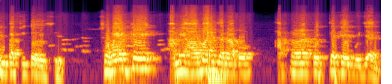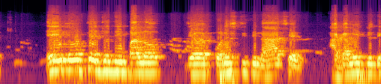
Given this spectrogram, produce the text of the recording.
নির্বাচিত হয়েছি। সবাইকে আমি আহ্বান জানাব, আপনারা প্রত্যেকেই বুঝেন। এই মুহূর্তে যদি ভালো যে পরিস্থিতি না আছে আগামী যদি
